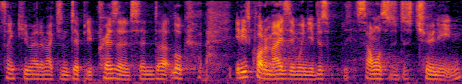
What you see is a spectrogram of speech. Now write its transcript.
Thank you, Madam Acting Deputy President. And uh, look, it is quite amazing when you've just someone wants to just tune in.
